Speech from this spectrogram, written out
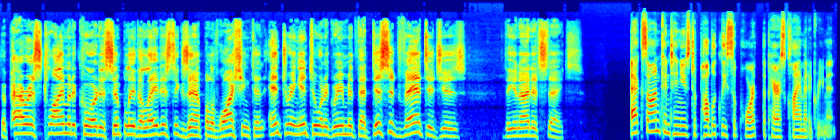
The Paris Climate Accord is simply the latest example of Washington entering into an agreement that disadvantages the United States. Exxon continues to publicly support the Paris Climate Agreement.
